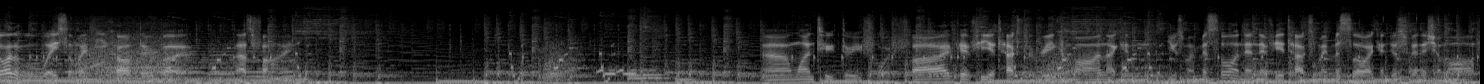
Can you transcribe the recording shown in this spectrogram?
Sort of a waste of my B-copter, but that's fine. Uh, one, two, three, four, five. If he attacks the recon, I can use my missile, and then if he attacks my missile, I can just finish him off.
